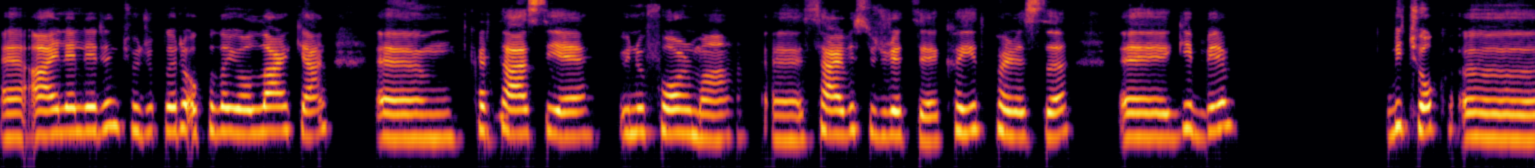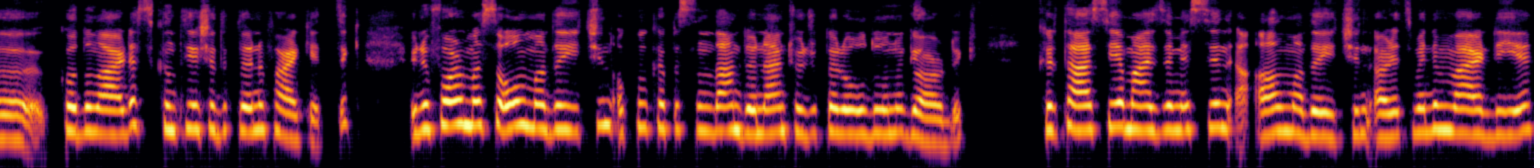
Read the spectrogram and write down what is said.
ailelerin çocukları okula yollarken kırtasiye, üniforma, servis ücreti, kayıt parası gibi birçok e, konularda sıkıntı yaşadıklarını fark ettik. Üniforması olmadığı için okul kapısından dönen çocuklar olduğunu gördük kırtasiye malzemesini almadığı için öğretmenin verdiği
